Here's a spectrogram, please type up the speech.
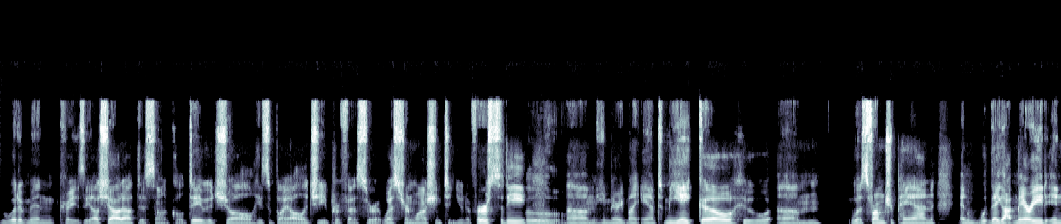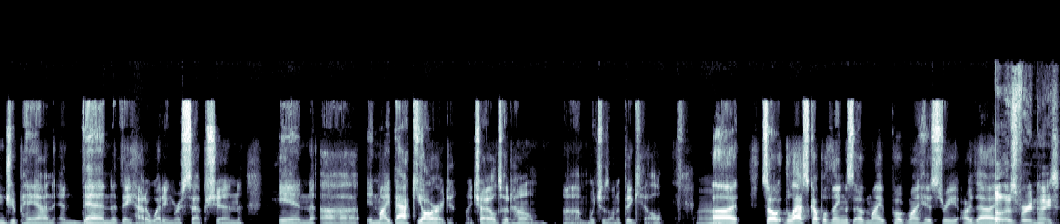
It would have been crazy. I'll shout out this uncle, David Shull. He's a biology professor at Western Washington University. Ooh. Um, he married my aunt Mieko, who um, was from Japan, and w- they got married in Japan, and then they had a wedding reception in uh, in my backyard, my childhood home, um, which is on a big hill. Wow. Uh, so the last couple things of my Pokemon history are that Oh, that's very nice.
